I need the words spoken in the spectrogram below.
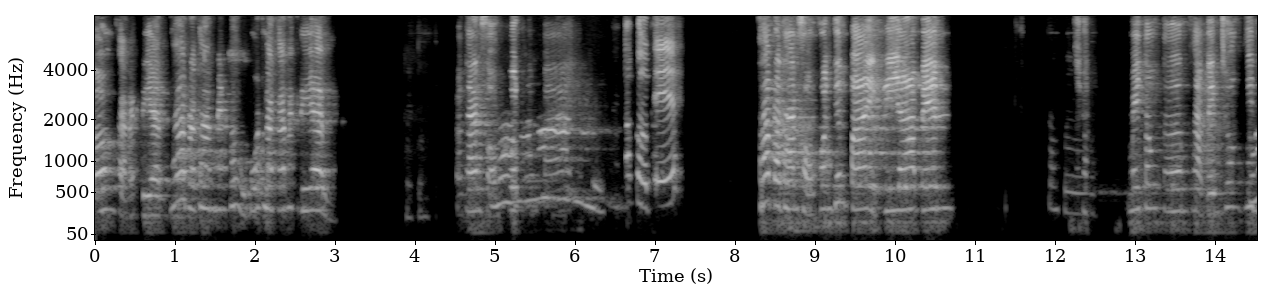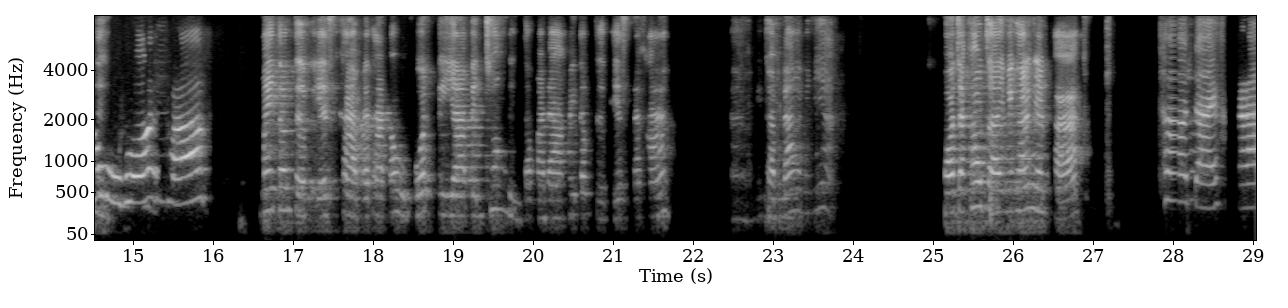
ต้องค่ะนักเรียน ถ้าประธานเป็นพหุพจน์ล่ะคะนักเรียนไม่ต้องประธานสองคนขึ้นไปต้องเติมเอสถ้าประธานสองคนขึ้นไปกริยาเป็นต้องเติมไม่ต้องเติมค่ะ เป็นช่องที่หโอ้นึ่งโหพจน์ครับไม่ต้องเติม s ค่ะ ประธานพหุพจน์กริยาเป็นช่องหนึ่งธรรมดาไม่ต้องเติม s นะคะอ่านี่ทำได้ไหมเนี่ย พอจะเข้าใจไหมคะนักเรียนคะ เข้าใจค่ะ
